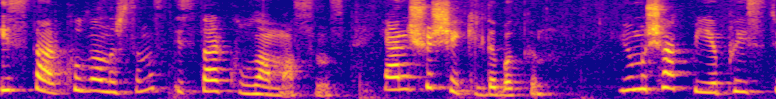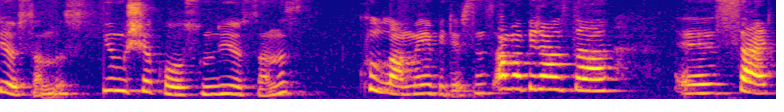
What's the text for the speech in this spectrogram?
ister kullanırsınız, ister kullanmazsınız. Yani şu şekilde bakın. Yumuşak bir yapı istiyorsanız, yumuşak olsun diyorsanız kullanmayabilirsiniz. Ama biraz daha e, sert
